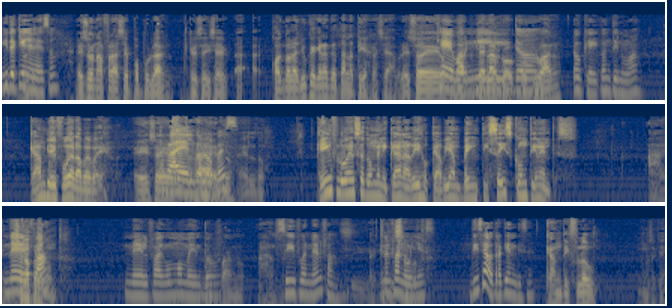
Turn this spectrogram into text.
¿Y de quién es eso? Es una frase popular que se dice: ah, ah, Cuando la yuca es grande, hasta la tierra se abre. Eso es Qué una- del algo popular. Ok, continúa. Cambio y fuera, bebé. Eso es Raeldo Raeldo. López. Eldo. ¿Qué influencia dominicana dijo que habían 26 continentes? Ay, Es una Nelfa. pregunta. Nelfa, en un momento. Nelfa no. Ah, Sí, fue Nelfa. sí. Nelfa dice Núñez. Dice otra, ¿quién dice? Candy Flow. No sé qué.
